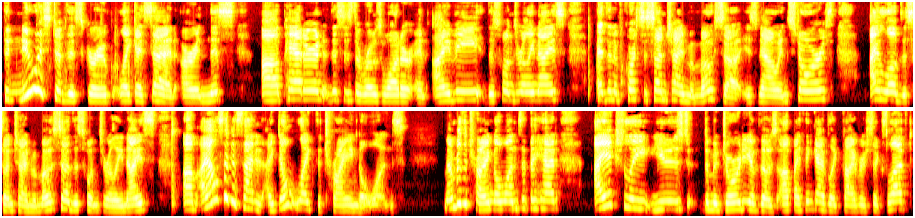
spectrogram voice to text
The newest of this group, like I said, are in this uh, pattern. This is the Rosewater and Ivy. This one's really nice. And then, of course, the Sunshine Mimosa is now in stores. I love the Sunshine Mimosa. This one's really nice. Um, I also decided I don't like the triangle ones. Remember the triangle ones that they had? I actually used the majority of those up. I think I have like five or six left.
